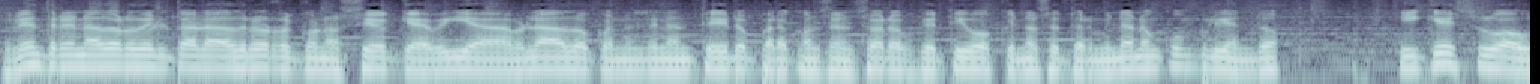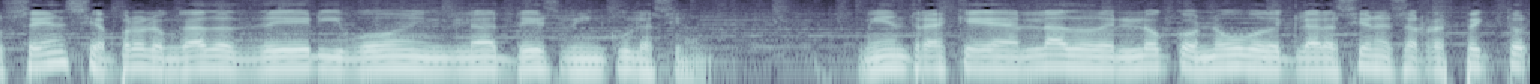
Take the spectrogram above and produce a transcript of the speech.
El entrenador del taladro reconoció que había hablado con el delantero para consensuar objetivos que no se terminaron cumpliendo y que su ausencia prolongada derivó en la desvinculación. Mientras que al lado del loco no hubo declaraciones al respecto,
